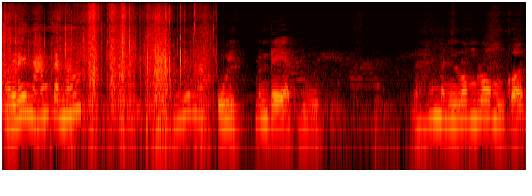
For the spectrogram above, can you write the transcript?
เอาเล่นน้ำกันเนาะเอาเล่ นน้ำอุ้ย มันแดดอยู่ให้มันร่มๆก่อน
